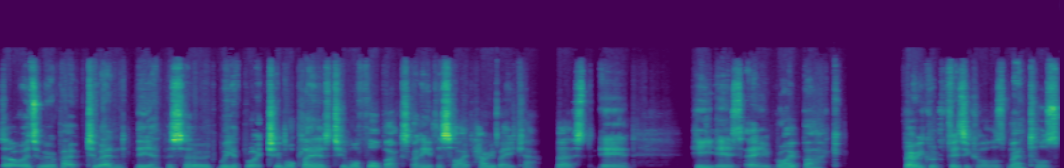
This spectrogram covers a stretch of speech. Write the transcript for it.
So as we're about to end the episode, we have brought two more players, two more fullbacks on either side. Harry Baker first in. He is a right back, very good physicals, mentals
